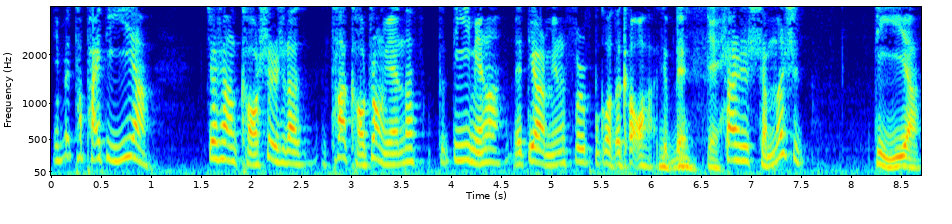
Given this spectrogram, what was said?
因为它排第一啊，就像考试似的，他考状元，他第一名啊，那第二名分不够他高啊，对不对？对。但是什么是第一啊？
